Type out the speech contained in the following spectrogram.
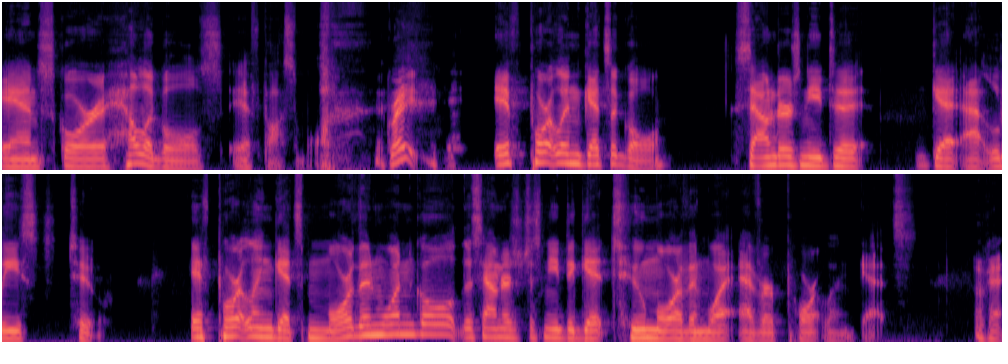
and score hella goals if possible. Great. if Portland gets a goal, Sounders need to get at least two. If Portland gets more than one goal, the Sounders just need to get two more than whatever Portland gets. Okay.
